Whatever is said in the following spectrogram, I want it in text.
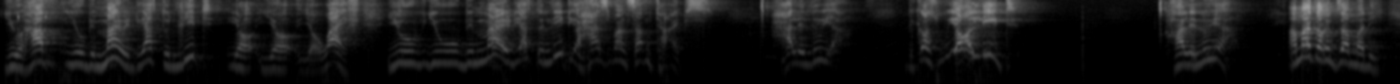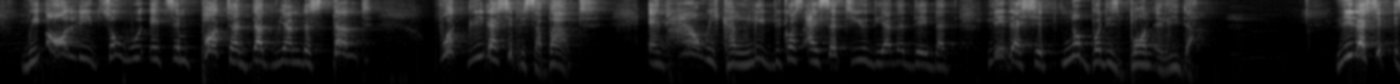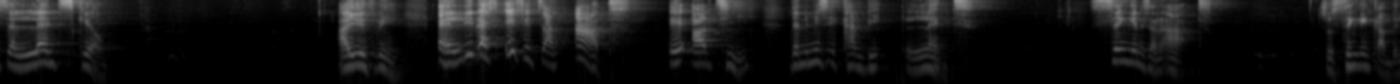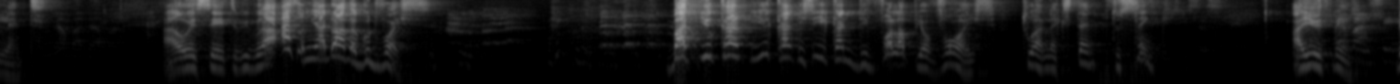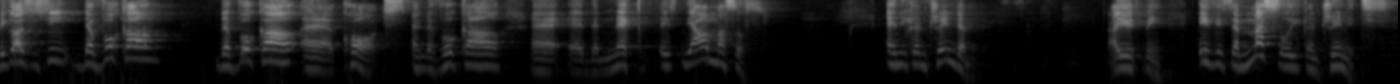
You have you'll be married, you have to lead your, your, your wife. You you will be married, you have to lead your husband sometimes. Hallelujah. Because we all lead. Hallelujah. Am I talking to somebody? We all lead. So it's important that we understand what leadership is about and how we can lead. Because I said to you the other day that leadership, nobody's born a leader. Leadership is a learned skill. Are you with me? And leadership, if it's an art, A R T, then it means it can be learned. Singing is an art. So singing can be learned. I always say to people, ask me, I don't have a good voice. But you can, you can, you see, you can develop your voice to an extent to sing. Are you with me? Because you see, the vocal, the vocal uh, cords and the vocal, uh, uh, the neck, is, they are muscles, and you can train them. Are you with me? If it's a muscle, you can train it.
